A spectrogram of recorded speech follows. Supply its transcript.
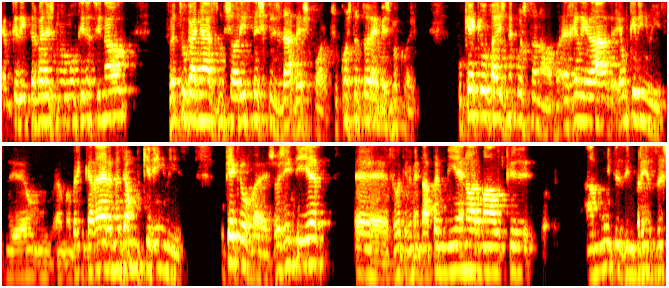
É um bocadinho que trabalhas numa multinacional, para tu ganhares um chouriço tens que lhes dar 10 porcos. O construtor é a mesma coisa. O que é que eu vejo na construção nova? A realidade é um bocadinho isso, né? é, um, é uma brincadeira, mas é um bocadinho isso. O que é que eu vejo? Hoje em dia, eh, relativamente à pandemia, é normal que há muitas empresas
